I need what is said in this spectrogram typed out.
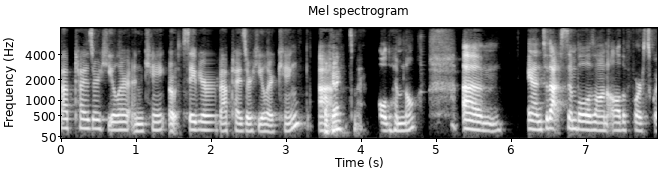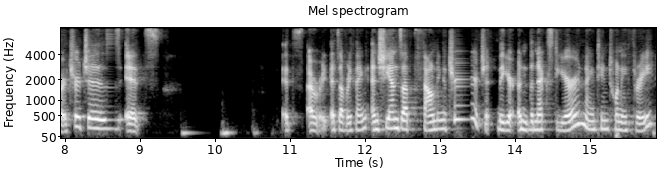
baptizer healer and king or savior baptizer healer king. Um, okay. it's my old hymnal. Um, and so that symbol is on all the four square churches. It's it's every it's everything. And she ends up founding a church the year the next year 1923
